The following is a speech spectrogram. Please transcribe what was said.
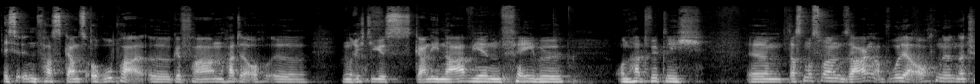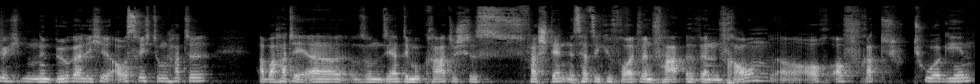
Ist in fast ganz Europa äh, gefahren, hatte auch äh, ein richtiges Skandinavien-Fable und hat wirklich das muss man sagen, obwohl er auch eine, natürlich eine bürgerliche Ausrichtung hatte, aber hatte er so ein sehr demokratisches Verständnis, hat sich gefreut, wenn, wenn Frauen äh, auch auf Radtour gehen,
